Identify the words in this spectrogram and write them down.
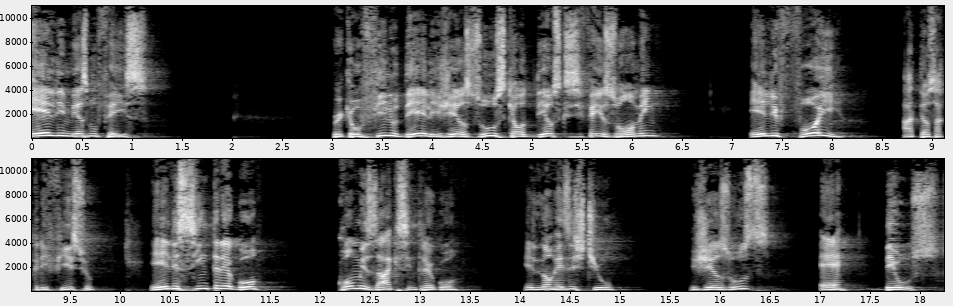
ele mesmo fez. Porque o filho dele, Jesus, que é o Deus que se fez homem, ele foi até o sacrifício, ele se entregou, como Isaac se entregou. Ele não resistiu. Jesus é Deus.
